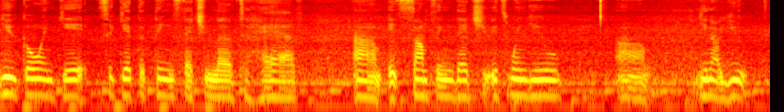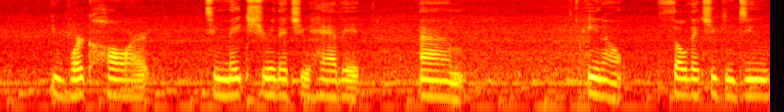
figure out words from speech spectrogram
you go and get to get the things that you love to have. Um, it's something that you, it's when you, um, you know, you, you work hard to make sure that you have it. Um, you know, so that you can do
